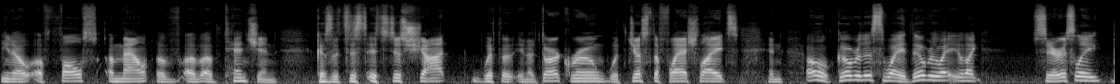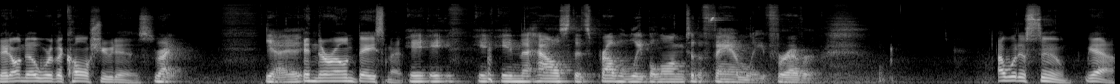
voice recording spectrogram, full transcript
you know a false amount of of, of tension because it's just it's just shot with a in a dark room with just the flashlights and oh go over this way go over the way you're like seriously they don't know where the coal chute is Right. Yeah. It, in their own basement i- i- in, the house that's probably belonged to the family forever. I would assume yeah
